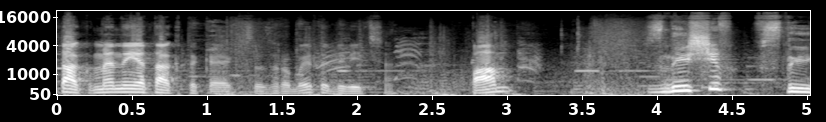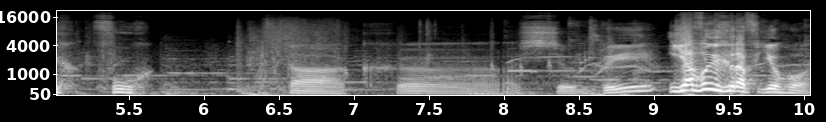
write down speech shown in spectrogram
Так, в мене є тактика, як це зробити, дивіться. Пам. Знищив, встиг. Фух. Так. Е- сюди. Я виграв його!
